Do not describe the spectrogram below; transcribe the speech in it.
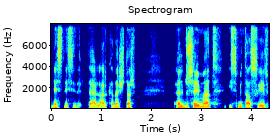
nesnesidir değerli arkadaşlar. El cüseymat ismi tasgir.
